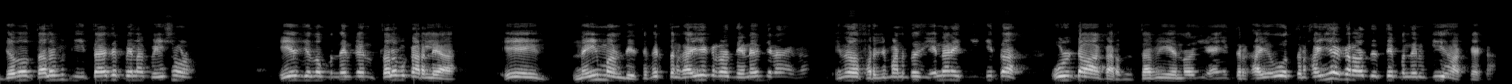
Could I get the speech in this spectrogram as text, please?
ਜਦੋਂ ਤਲਬ ਕੀਤਾ ਤੇ ਪਹਿਲਾਂ ਪੇਸ਼ ਹੋਣ ਇਹ ਜਦੋਂ ਬੰਦੇ ਨੇ ਤਲਬ ਕਰ ਲਿਆ ਇਹ ਨਹੀਂ ਮੰਨਦੇ ਤੇ ਫਿਰ ਤਨਖਾਹੀਆ ਕਰਾ ਦੇਣਾ ਦੇਣਾ ਹੈਗਾ। ਇਹਨਾਂ ਦਾ ਫਰਜ਼ ਬਣਦਾ ਸੀ ਇਹਨਾਂ ਨੇ ਕੀ ਕੀਤਾ? ਉਲਟਾ ਕਰ ਦਿੱਤਾ ਵੀ ਇਹ ਲਓ ਜੀ ਅਸੀਂ ਤਨਖਾਹੀਆ ਉਹ ਤਨਖਾਹੀਆ ਕਰਾ ਦਿੱਤੇ ਬੰਦੇ ਨੂੰ ਕੀ ਹੱਕ ਹੈਗਾ?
